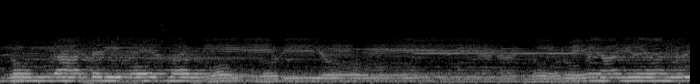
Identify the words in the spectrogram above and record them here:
non date riposo al vostro Dio. Loro hanno il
